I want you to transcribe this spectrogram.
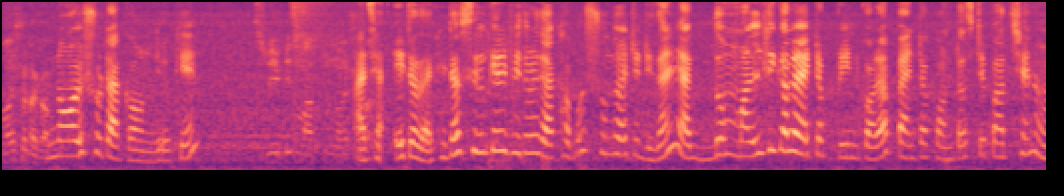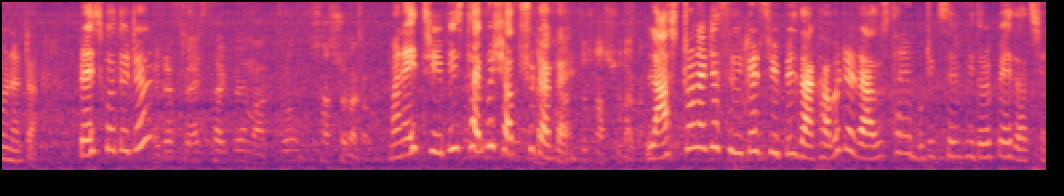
900 টাকা। নয়শো টাকা অনলি ওকে আচ্ছা এটা দেখ এটা সিল্কের ভিতরে দেখাবো। সুন্দর একটা ডিজাইন একদম মাল্টি কালার একটা প্রিন্ট করা। প্যান্টটা কন্ট্রাস্টে পাচ্ছেন ওড়নাটা প্রাইস কত এটা? এটার প্রাইস থাকবে মাত্র 700 টাকা। মানে এই থ্রি পিস থাকবে সাতশো টাকায়। মাত্র 700 টাকা। লাস্ট অন একটা সিল্কের থ্রি পিস দেখাবো। এটা রাজস্থানের বুটিক্সের ভিতরে পেয়ে যাচ্ছেন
